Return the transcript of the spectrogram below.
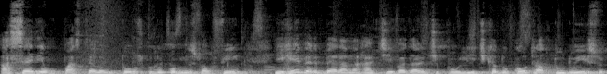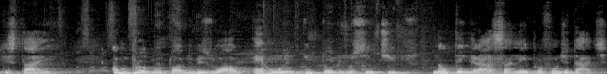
A série é um pastelão tosco do começo ao fim e reverbera a narrativa da antipolítica do contra tudo isso que está aí. Como produto audiovisual, é ruim em todos os sentidos. Não tem graça nem profundidade.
